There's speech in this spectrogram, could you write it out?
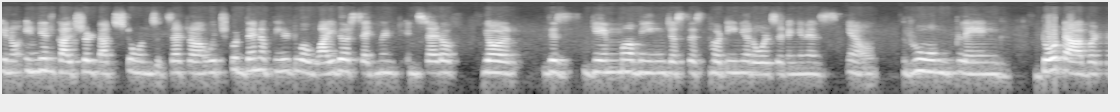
you know indian cultural touchstones etc which could then appeal to a wider segment instead of your this gamer being just this 13 year old sitting in his you know room playing dota but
